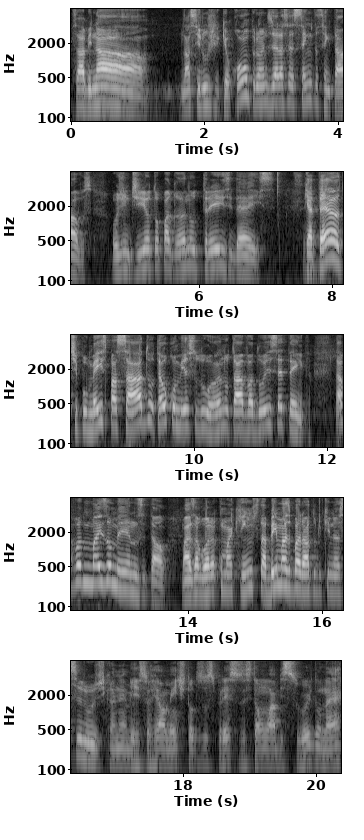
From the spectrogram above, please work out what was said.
Sabe, na, na cirúrgica que eu compro, antes era 60 centavos. Hoje em dia eu tô pagando 3,10. Que até, tipo, mês passado, até o começo do ano, tava 2,70. Tava mais ou menos e tal. Mas agora com o Marquinhos tá bem mais barato do que na cirúrgica, né, meu? Isso, realmente todos os preços estão um absurdo, né?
